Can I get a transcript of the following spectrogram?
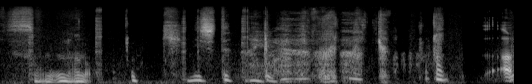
そんなの気にして。ないあ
